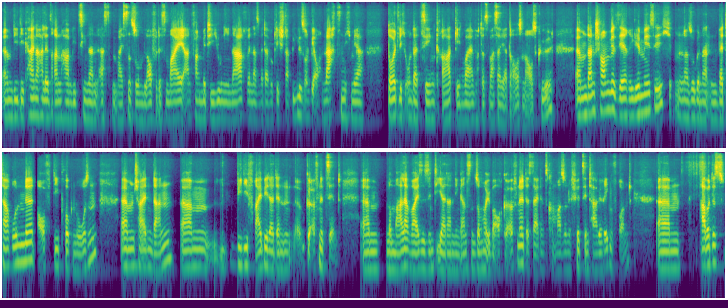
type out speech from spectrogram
Ähm, die, die keine Halle dran haben, die ziehen dann erst meistens so im Laufe des Mai, Anfang Mitte Juni nach, wenn das Wetter wirklich stabil ist und wir auch nachts nicht mehr deutlich unter 10 Grad gehen, weil einfach das Wasser ja draußen auskühlt. Ähm, dann schauen wir sehr regelmäßig in einer sogenannten Wetterrunde auf die Prognosen ähm, entscheiden dann, ähm, wie die Freibäder denn äh, geöffnet sind. Ähm, normalerweise sind die ja dann den ganzen Sommer über auch geöffnet, es sei denn, es kommt mal so eine 14 Tage Regenfront. Ähm, aber das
